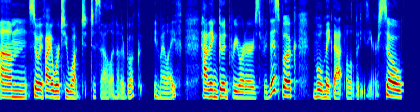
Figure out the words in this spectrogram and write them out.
Um, so if i were to want to sell another book in my life. Having good pre orders for this book will make that a little bit easier. So,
